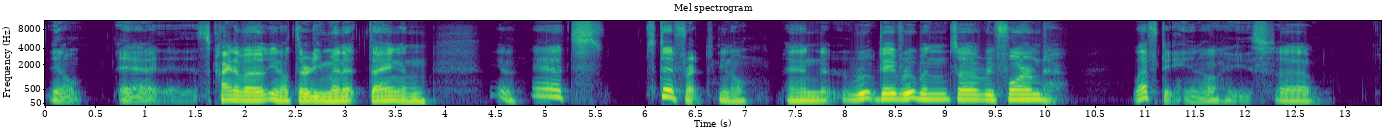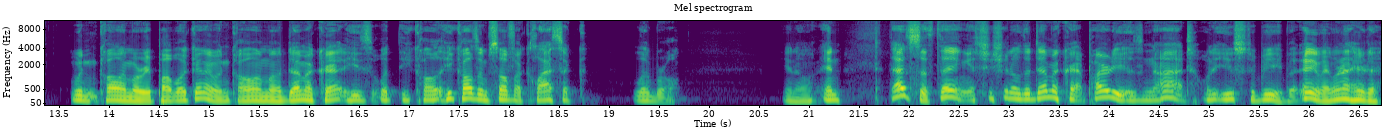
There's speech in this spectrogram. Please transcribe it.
you know, it's kind of a you know thirty minute thing, and you know, it's it's different, you know. And Dave Rubin's a reformed lefty, you know. He's uh, wouldn't call him a Republican. I wouldn't call him a Democrat. He's what he call he calls himself a classic liberal, you know. And that's the thing. It's just, you know, the Democrat Party is not what it used to be. But anyway, we're not here to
